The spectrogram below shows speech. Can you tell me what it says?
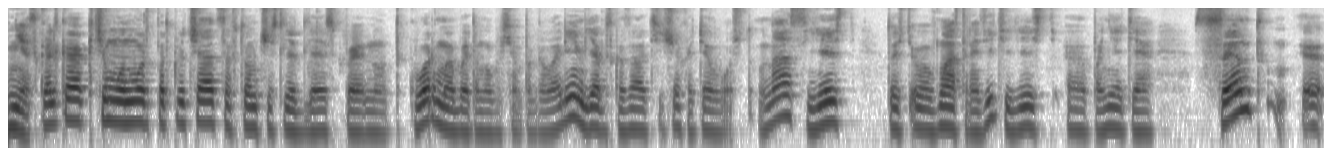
несколько, к чему он может подключаться, в том числе для SP Node Core, мы об этом обо всем поговорим. Я бы сказал, еще хотел вот что. У нас есть, то есть в Mass Transit есть э, понятие send э,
